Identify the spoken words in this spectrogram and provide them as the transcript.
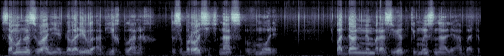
Само название говорило об их планах – сбросить нас в море. По данным разведки мы знали об этом.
